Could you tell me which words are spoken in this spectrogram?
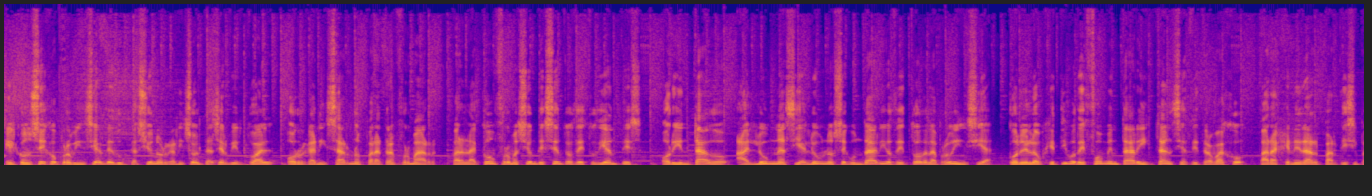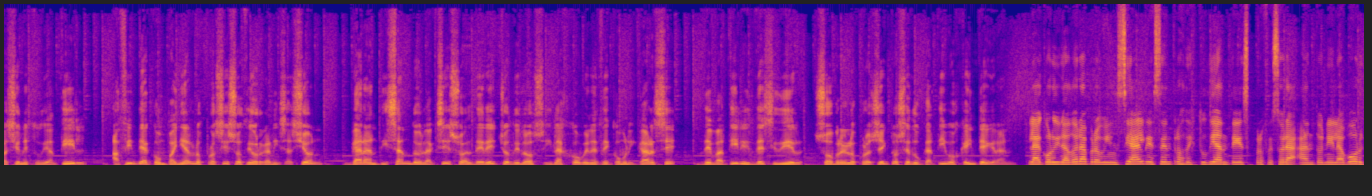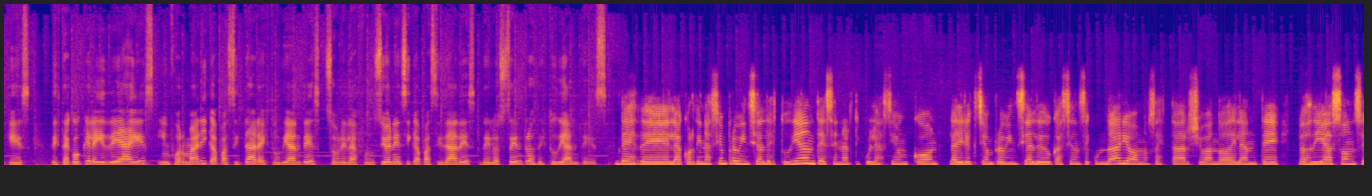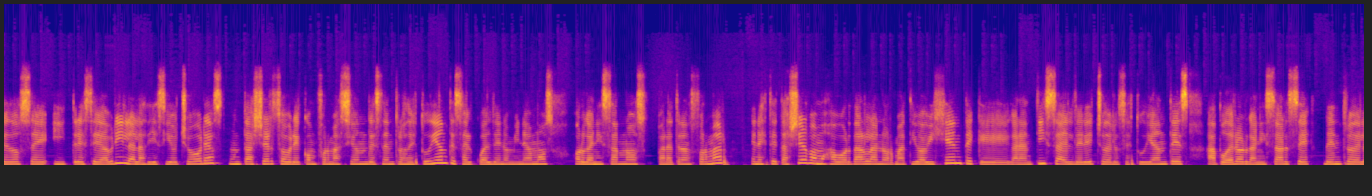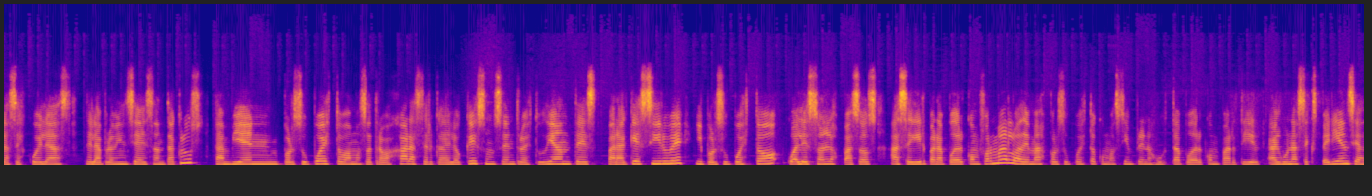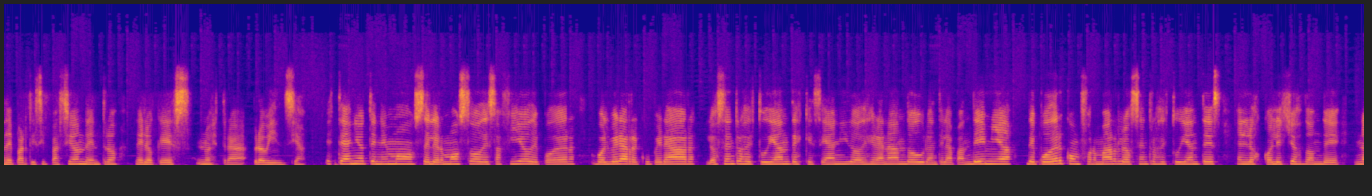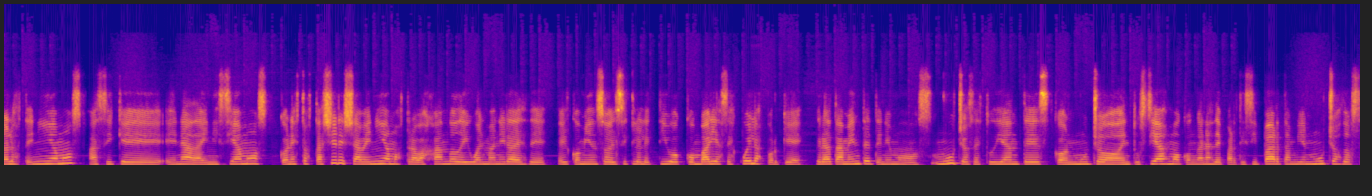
El Consejo Provincial de Educación organizó el taller virtual Organizarnos para Transformar para la conformación de centros de estudiantes orientado a alumnas y alumnos secundarios de toda la provincia con el objetivo de fomentar instancias de trabajo para generar participación estudiantil a fin de acompañar los procesos de organización, garantizando el acceso al derecho de los y las jóvenes de comunicarse debatir y decidir sobre los proyectos educativos que integran. La coordinadora provincial de centros de estudiantes, profesora Antonella Borges, destacó que la idea es informar y capacitar a estudiantes sobre las funciones y capacidades de los centros de estudiantes. Desde la Coordinación Provincial de Estudiantes, en articulación con la Dirección Provincial de Educación Secundaria, vamos a estar llevando adelante los días 11, 12 y 13 de abril a las 18 horas un taller sobre conformación de centros de estudiantes, al cual denominamos Organizarnos para Transformar, En este taller vamos a abordar la normativa vigente que garantiza el derecho de los estudiantes a poder organizarse dentro de las escuelas de la provincia de Santa Cruz. También, por supuesto, vamos a trabajar acerca de lo que es un centro de estudiantes, para qué sirve y, por supuesto, cuáles son los pasos a seguir para poder conformarlo. Además, por supuesto, como siempre nos gusta poder compartir algunas experiencias de participación dentro de lo que es nuestra provincia. Este año tenemos el hermoso desafío de poder volver a recuperar los centros de estudiantes que se han ido desgranando durante la pandemia, de poder conformar los centros de estudiantes en los colegios donde no los teníamos. Así que eh, nada, iniciamos con estos talleres, ya veníamos trabajando de igual manera desde el comienzo del ciclo lectivo con varias escuelas porque gratamente tenemos muchos estudiantes con mucho entusiasmo, con ganas de participar, también muchos docentes,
